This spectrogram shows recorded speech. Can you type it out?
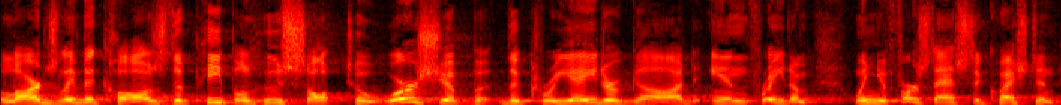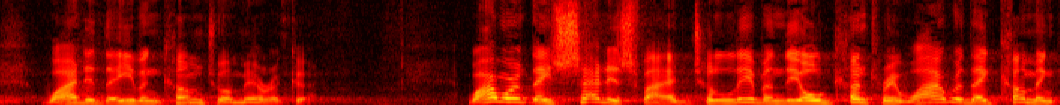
largely because the people who sought to worship the Creator God in freedom. When you first ask the question, why did they even come to America? Why weren't they satisfied to live in the old country? Why were they coming?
